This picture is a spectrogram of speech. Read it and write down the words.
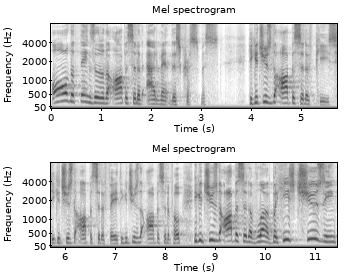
all the things that are the opposite of Advent this Christmas. He could choose the opposite of peace. He could choose the opposite of faith. He could choose the opposite of hope. He could choose the opposite of love. But he's choosing,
